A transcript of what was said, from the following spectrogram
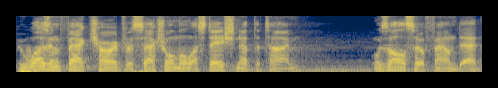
who was in fact charged with sexual molestation at the time, was also found dead.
